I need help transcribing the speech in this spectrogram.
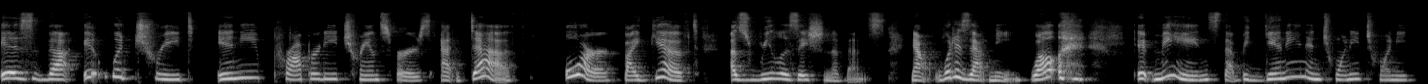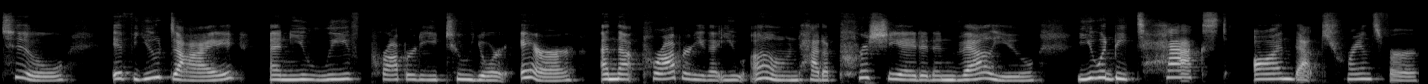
is that it would treat any property transfers at death or by gift as realization events. Now, what does that mean? Well, it means that beginning in 2022, if you die and you leave property to your heir, and that property that you owned had appreciated in value, you would be taxed on that transfer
